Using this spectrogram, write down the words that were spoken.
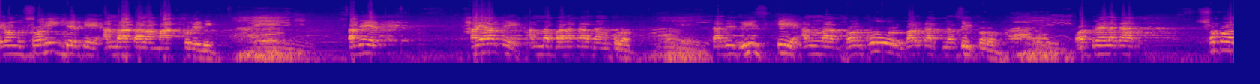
এবং শ্রমিকদেরকে আল্লাহ তাআলা মাফ করে দিন। তাদের হায়াতে আল্লাহ বারাকা দান করুন। তাদের রিজকে আল্লাহ ভরপুর বারকাত নসিব করুন। অত্র এলাকার সকল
